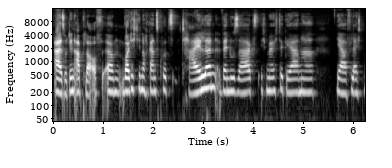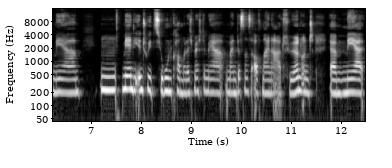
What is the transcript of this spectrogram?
also den Ablauf ähm, wollte ich dir noch ganz kurz teilen, wenn du sagst, ich möchte gerne ja vielleicht mehr mm, mehr in die Intuition kommen oder ich möchte mehr mein Business auf meine Art führen und ähm, mehr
